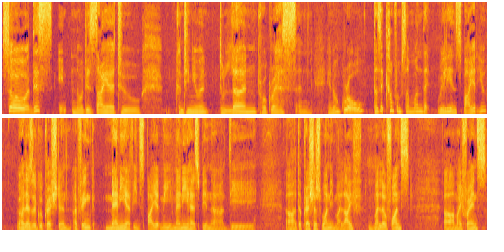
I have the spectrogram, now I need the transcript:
So this you know desire to continue to learn, progress, and you know grow. Does it come from someone that really inspired you? Uh, that's a good question. I think many have inspired me. Many has been uh, the uh, the precious one in my life, my loved ones, uh, my friends.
